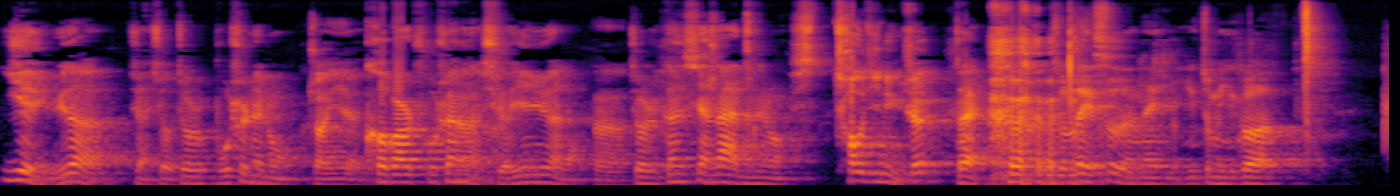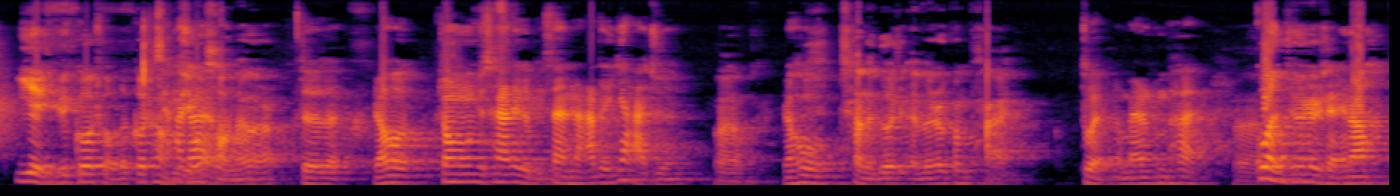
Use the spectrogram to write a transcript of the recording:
业余的选秀，就是不是那种专业科班出身的嗯。学音乐的，嗯。就是跟现在的那种超级女声，对，就类似的那一这么一个业余歌手的歌唱比赛。好男儿，对对对，然后张国荣去参加这个比赛拿的亚军，啊，然后唱的歌是 American Pie，对 American Pie 嗯冠军是谁呢？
